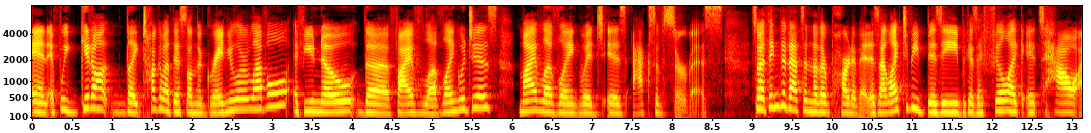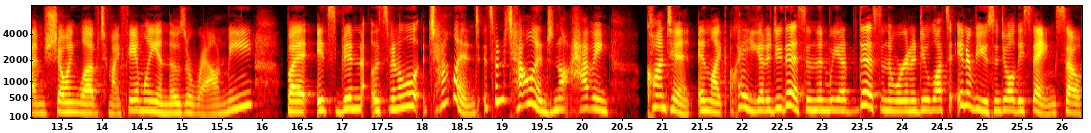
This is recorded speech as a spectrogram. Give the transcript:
And if we get on, like, talk about this on the granular level, if you know the five love languages, my love language is acts of service. So I think that that's another part of it is I like to be busy because I feel like it's how I'm showing love to my family and those around me. But it's been it's been a little challenge. It's been a challenge not having content and like okay, you got to do this and then we have this and then we're going to do lots of interviews and do all these things. So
